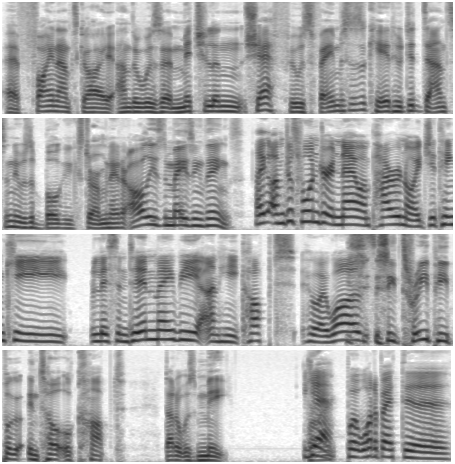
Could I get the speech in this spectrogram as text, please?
a finance guy, and there was a Michelin chef who was famous as a kid, who did dancing, who was a bug exterminator. All these amazing things. Like, I'm just wondering now, I'm paranoid. Do you think he listened in maybe and he copped who I was? See, see, three people in total copped that it was me. yeah, but what about the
